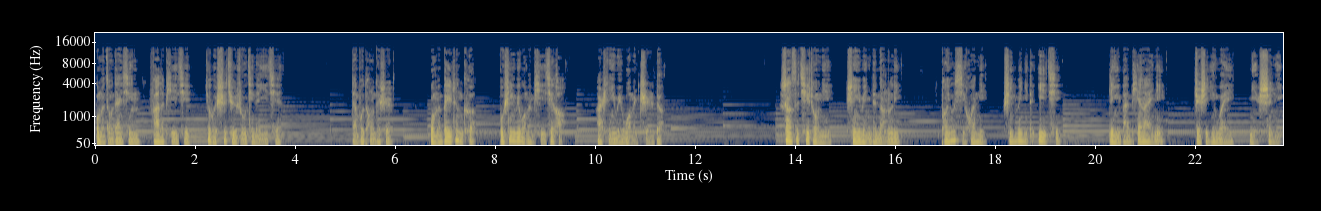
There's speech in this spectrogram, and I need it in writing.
我们总担心发了脾气就会失去如今的一切。但不同的是。我们被认可，不是因为我们脾气好，而是因为我们值得。上司器重你，是因为你的能力；朋友喜欢你，是因为你的义气；另一半偏爱你，只是因为你是你。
